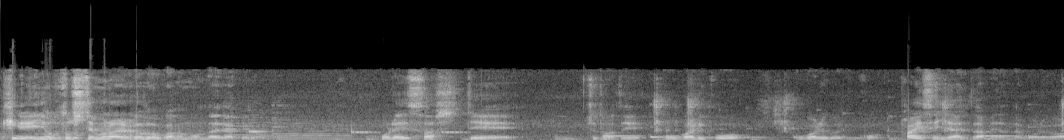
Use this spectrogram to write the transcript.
綺麗に落としてもらえるかどうかの問題だけど。これ刺して、ちょっと待って、オガリコ、オガリコ、こパイセンじゃないとダメなんだ、これは。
